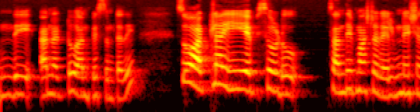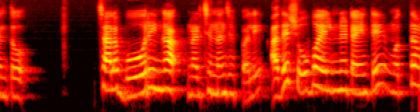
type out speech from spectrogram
ఉంది అన్నట్టు అనిపిస్తుంటుంది. సో అట్లా ఈ ఎపిసోడు సందీప్ మాస్టర్ ఎలిమినేషన్తో చాలా బోరింగ్గా నడిచిందని చెప్పాలి. అదే శోభ ఎలిమినేట్ అయితే మొత్తం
